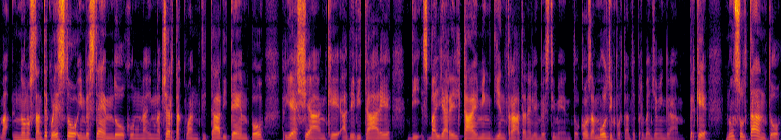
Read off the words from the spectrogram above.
ma nonostante questo, investendo una, in una certa quantità di tempo, riesce anche ad evitare di sbagliare il timing di entrata nell'investimento, cosa molto importante per Benjamin Graham, perché non soltanto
